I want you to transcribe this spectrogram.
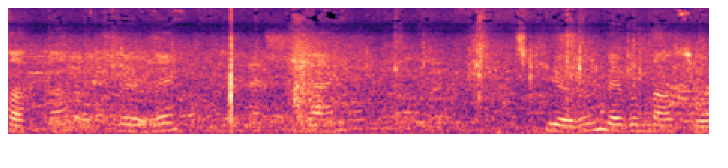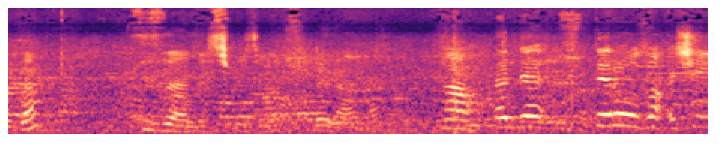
Fırsatta böyle ben çıkıyorum ve bundan sonra da sizlerle çıkacağız beraber. Tamam. Ben de sütlere o zaman şey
